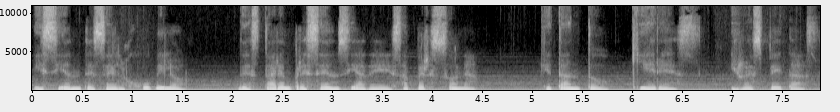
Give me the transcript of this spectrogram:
y sientes el júbilo de estar en presencia de esa persona que tanto quieres y respetas.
